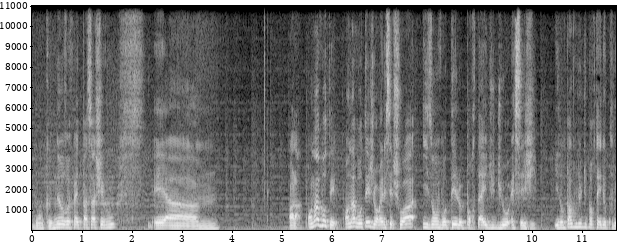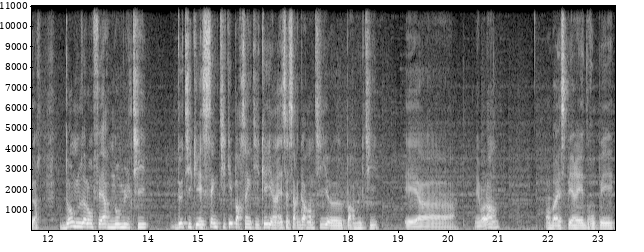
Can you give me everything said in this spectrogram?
donc ne refaites pas ça chez vous. Et euh, voilà, on a voté, on a voté, je leur ai laissé le choix. Ils ont voté le portail du duo SSJ. Ils n'ont pas voulu du portail de couleur. Donc nous allons faire nos multi de tickets, 5 tickets par 5 tickets. Il y a un SSR garanti euh, par multi. Et, euh, et voilà. Hein. On va espérer dropper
